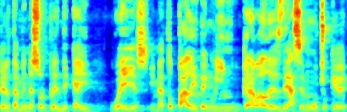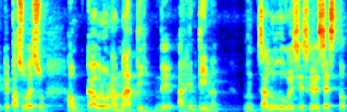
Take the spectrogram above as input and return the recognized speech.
Pero también me sorprende que hay güeyes, y me ha topado, y tengo bien grabado desde hace mucho que, que pasó eso, a un cabrón, a Mati de Argentina, un saludo, güey, si es que ves esto.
